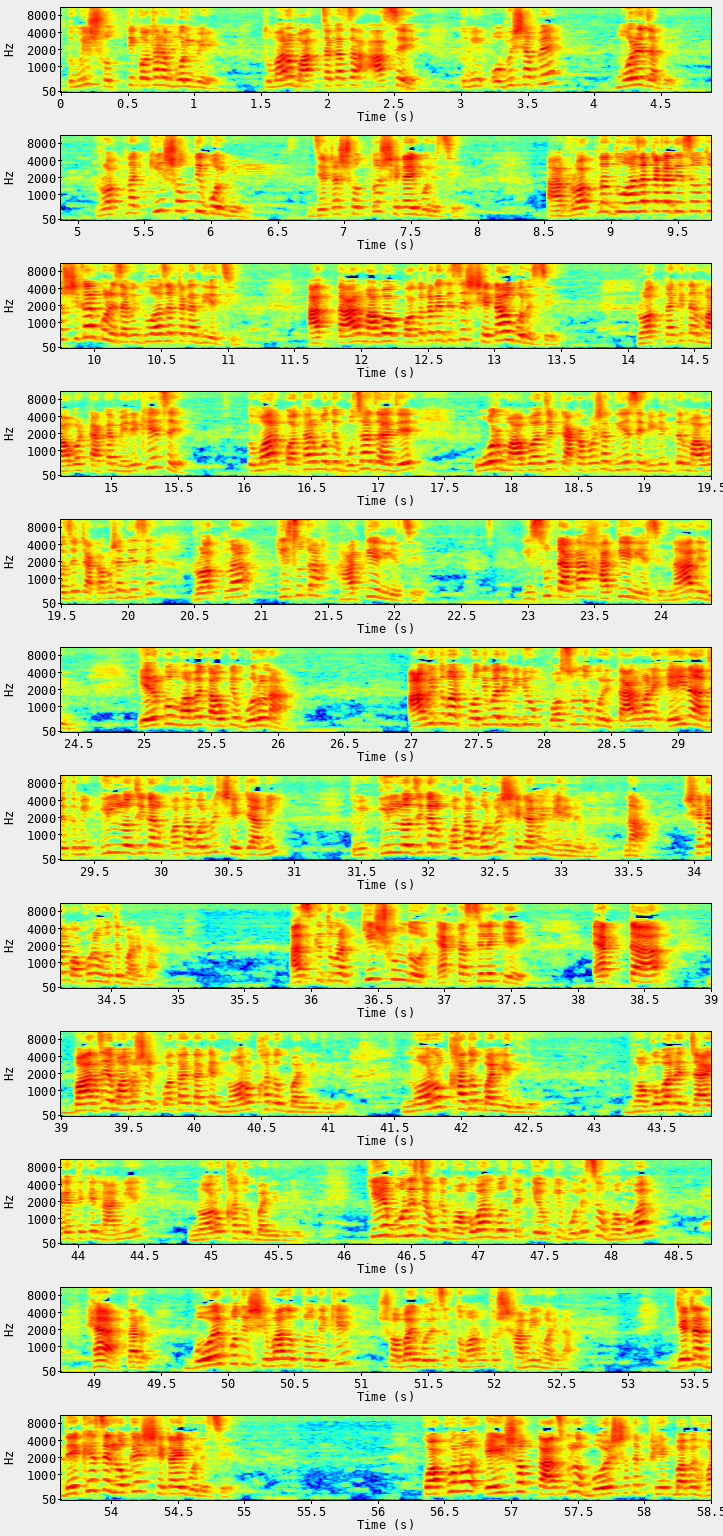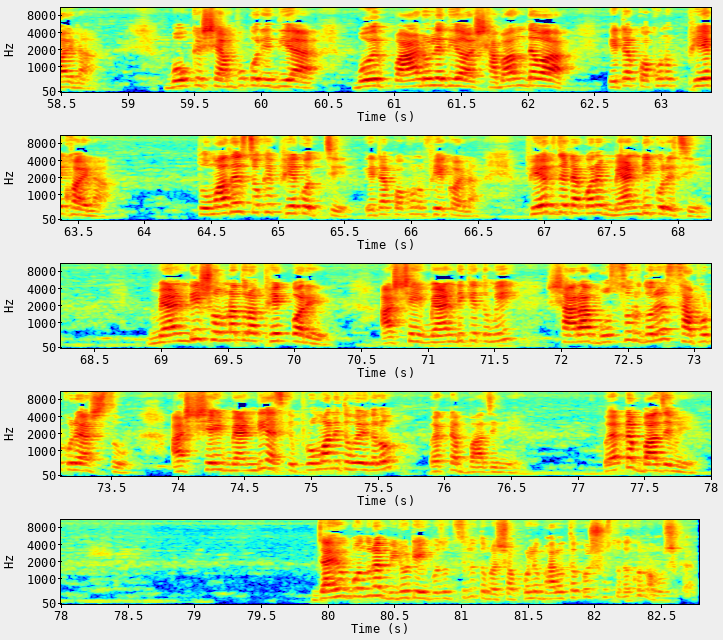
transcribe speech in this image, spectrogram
তুমি সত্যি কথাটা বলবে। তোমারও বাচ্চা কাচ্চা আছে, তুমি অভিশাপে মরে যাবে। রত্না কি সত্যি বলবে? যেটা সত্য সেটাই বলেছে। আর রত্না দু হাজার টাকা দিয়েছে ও তো স্বীকার করেছে, আমি দু হাজার টাকা দিয়েছি। আর তার মা বাবা কত টাকা দিয়েছে সেটাও বলেছে। রত্না কি তার মা বাবার টাকা মেরে খেয়েছে? তোমার কথার মধ্যে বোঝা যায় যে ওর মা বাবা যে টাকা পয়সা দিয়েছে, নিবেদিতার মা বাবা যে টাকা পয়সা দিয়েছে, রত্না কিছুটা হাতিয়ে নিয়েছে। কিছু টাকা হাতিয়ে নিয়েছে। না, দিদি, এরকমভাবে কাউকে বলো না। আমি তোমার প্রতিবাদী ভিডিও পছন্দ করি, তার মানে এই না যে তুমি ইললজিক্যাল কথা বলবে, সেটা আমি, তুমি ইললজিক্যাল কথা বলবে, সেটা আমি মেনে নেব। না, সেটা কখনো হতে পারে না। আজকে তোমরা কি সুন্দর একটা ছেলেকে, একটা বাজে মানুষের কথায় তাকে নরক খাদক বানিয়ে দিলে। নরক খাদক বানিয়ে দিলে। ভগবানের জায়গা থেকে নামিয়ে নরখাদক বানিয়ে দিলে। কে বলেছে ওকে ভগবান বলতে? কেউ কি বলেছে ভগবান? হ্যাঁ তার বউয়ের প্রতি সেবা যত্ন দেখে সবাই বলেছে, তোমার মতো স্বামী হয় না। যেটা দেখেছে লোকে, সেটাই বলেছে। কখনো এই সব কাজগুলো বউয়ের সাথে ফেকভাবে হয় না। বউকে শ্যাম্পু করে দেওয়া বউয়ের পা ডলে দেওয়া সাবান দেওয়া, এটা কখনো ফেক হয় না। তোমাদের চোখে ফেক হচ্ছে, এটা কখনো ফেক হয় না। ফেক যেটা করে ম্যান্ডি করেছে। ম্যান্ডি সোমনাথরা ফেক করে। আর সেই ম্যান্ডিকে তুমি সারা বছর ধরে সাপোর্ট করে আসছো। আর সেই ম্যান্ডি আজকে প্রমাণিত হয়ে গেল, ও একটা বাজে মেয়ে। ও একটা বাজে মেয়ে। যাই হোক বন্ধুরা, ভিডিওটি এই পর্যন্ত ছিল। তোমরা সকলে ভালো থাকো, সুস্থ থাকো, নমস্কার।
